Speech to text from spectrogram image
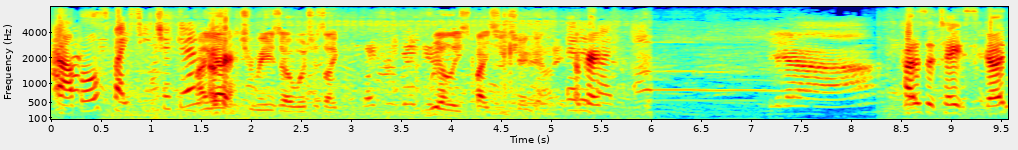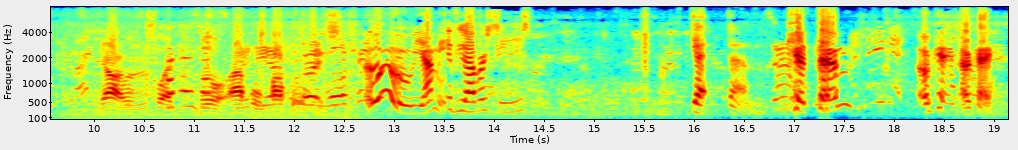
Apple? spicy chicken. I got Okay. chorizo, which is like really spicy chicken. It is Okay. like uh, How does it taste? Good? Yeah, it was just like little apple pop Ooh, yummy. If you ever see these, get them. Get them? Okay, okay.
